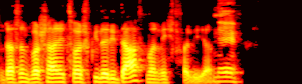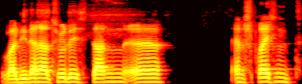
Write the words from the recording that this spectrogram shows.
das sind wahrscheinlich zwei Spieler, die darf man nicht verlieren. Nee. Weil die dann natürlich dann äh, entsprechend,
